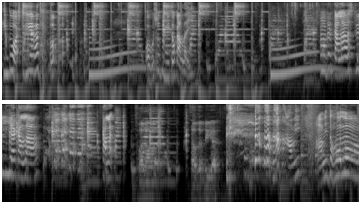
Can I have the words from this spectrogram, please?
কিন্তু অস্ট্রেলিয়ার হাত অবশ্য তুমি তো কালাই। আমাদের কালা অস্ট্রেলিয়া কালা। আমি আমি ধরলাম।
